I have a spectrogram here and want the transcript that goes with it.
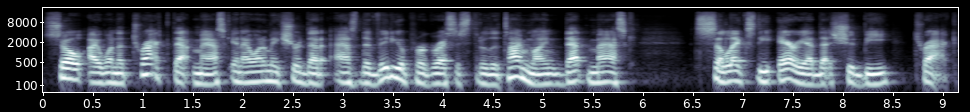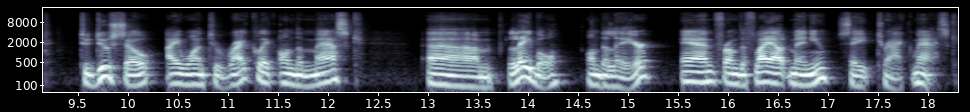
So I want to track that mask and I want to make sure that as the video progresses through the timeline, that mask selects the area that should be tracked. To do so, I want to right click on the mask um, label on the layer and from the flyout menu, say track mask.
